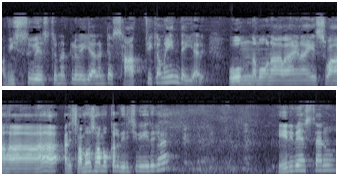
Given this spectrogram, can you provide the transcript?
హవిస్సు వేస్తున్నట్లు వెయ్యాలంటే సాత్వికమైంది వెయ్యాలి ఓం నమో నారాయణాయ స్వాహ అని సమోసా మొక్కలు విరిచివేయరుగా ఏది వేస్తారు?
